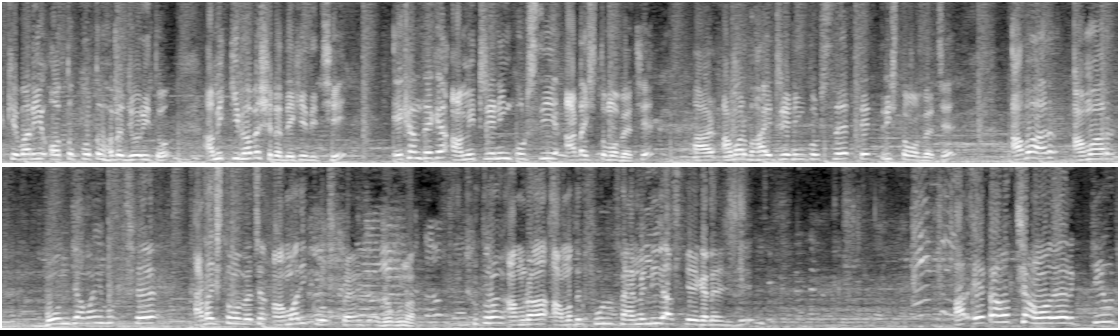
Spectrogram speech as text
একেবারেই অতপ্রতভাবে জড়িত। আমি কীভাবে সেটা দেখিয়ে দিচ্ছি? এখান থেকে আমি ট্রেনিং করছি আঠাইশতম ব্যাচে আর আমার ভাই ট্রেনিং করছে তেত্রিশতম ব্যাচে আবার আমার বোন জামাই হচ্ছে আঠাইশতম ব্যাচের আমারই ক্লোজ ফ্রেন্ড রঘুনাথ। সুতরাং আমরা আমাদের ফুল ফ্যামিলি আজকে এখানে এসেছি। আর এটা হচ্ছে আমাদের কিউট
